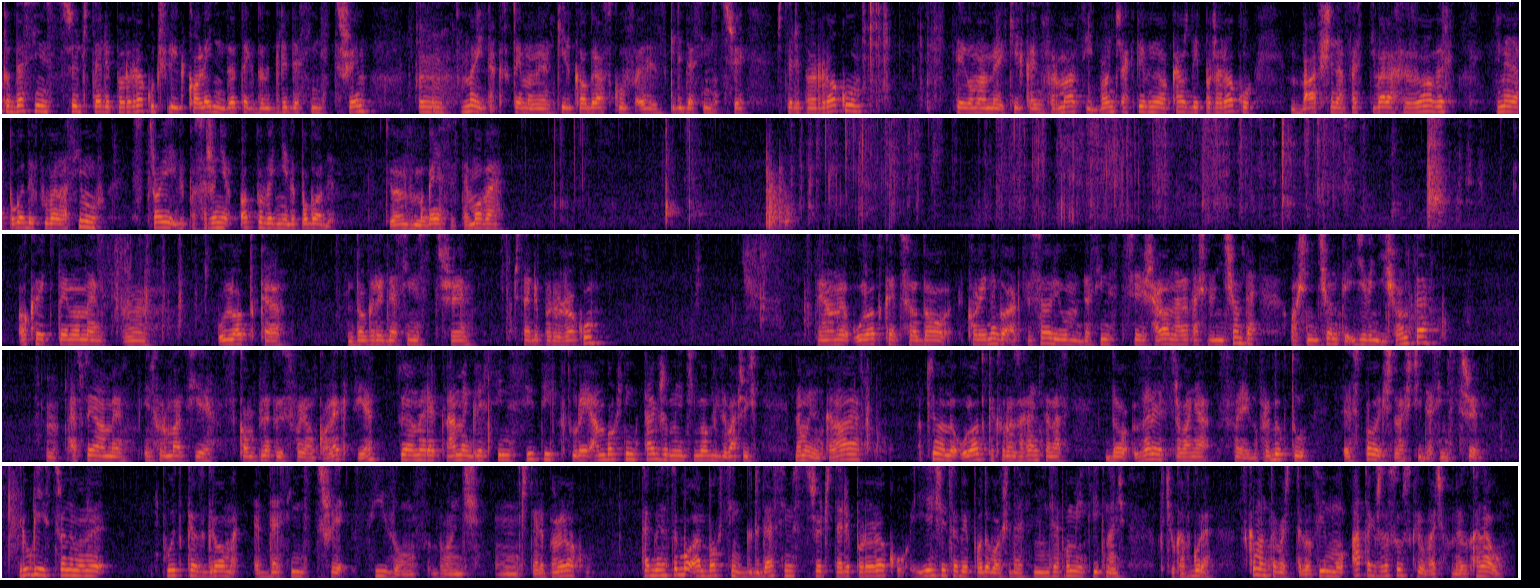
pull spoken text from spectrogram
Oto The Sims 3 4 pory roku, czyli kolejny dodatek do gry The Sims 3. Mm, No i tak, tutaj mamy kilka obrazków e, z gry The Sims 3 4 pory roku. Z tyłu mamy kilka informacji. Bądź aktywny o każdej porze roku. Baw się na festiwalach sezonowych. Zmiana pogody wpływa na simów. Stroje i wyposażenie odpowiednie do pogody. Tu mamy wymagania systemowe. Ok, tutaj mamy mm, ulotkę do gry The Sims 3 4 pory roku. Tutaj mamy ulotkę co do kolejnego akcesorium The Sims 3 szalone lata 70., 80. i 90. Mm, A tutaj mamy informacje skompletuj swoją kolekcję. Tu mamy reklamę gry Sims City, której unboxing także będziecie mogli zobaczyć na moim kanale. A tu mamy ulotkę, która zachęca nas do zarejestrowania swojego produktu społeczności The Sims 3. Z drugiej strony mamy płytkę z grą The Sims 3 Seasons, bądź 4 pory roku. Tak więc to był unboxing gry The Sims 3 4 pory roku. Jeśli Tobie podobał się ten film, nie zapomnij kliknąć kciuka w górę, skomentować tego filmu, a także zasubskrybować mojego kanału.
